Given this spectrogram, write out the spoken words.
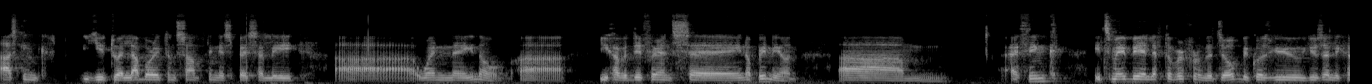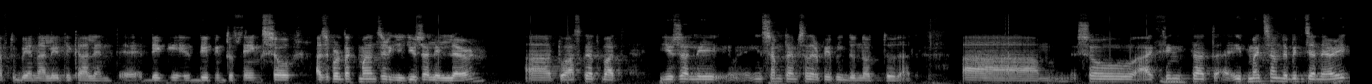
asking you to elaborate on something, especially uh, when uh, you know uh, you have a difference in opinion. Um, I think it's maybe a leftover from the job because you usually have to be analytical and uh, dig deep into things. So as a product manager, you usually learn uh, to ask that, but usually sometimes other people do not do that. Um, so I think that it might sound a bit generic,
